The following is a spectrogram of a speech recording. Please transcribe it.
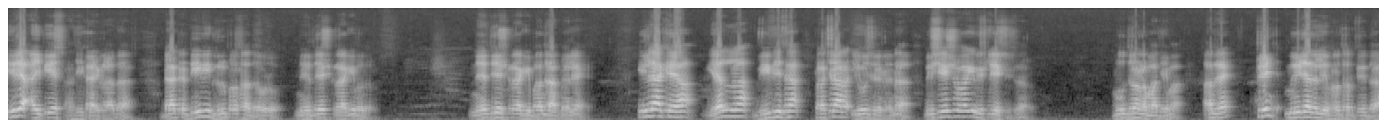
ಹಿರಿಯ ಐ ಪಿ ಎಸ್ ಅಧಿಕಾರಿಗಳಾದ ಡಾಕ್ಟರ್ ಡಿ ವಿ ಗುರುಪ್ರಸಾದ್ ಅವರು ನಿರ್ದೇಶಕರಾಗಿ ಬಂದರು. ನಿರ್ದೇಶಕರಾಗಿ ಬಂದಾದ್ಮೇಲೆ ಇಲಾಖೆಯ ಎಲ್ಲ ವಿವಿಧ ಪ್ರಚಾರ ಯೋಜನೆಗಳನ್ನು ವಿಶೇಷವಾಗಿ ವಿಶ್ಲೇಷಿಸಿದರು. ಮುದ್ರಣ ಮಾಧ್ಯಮ, ಅಂದರೆ ಪ್ರಿಂಟ್ ಮೀಡಿಯಾದಲ್ಲಿ ಹೊರತರುತ್ತಿದ್ದ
